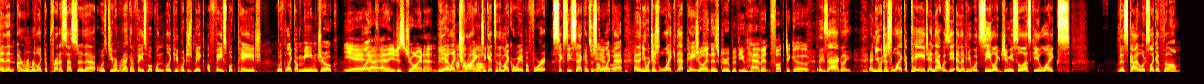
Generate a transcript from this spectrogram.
and then I remember like the predecessor that was. Do you remember back on Facebook when like people would just make a Facebook page with like a meme joke? Yeah, like and then you just join it. And yeah, like, like trying to get to the microwave before sixty seconds or something Yeah, like or- that, and then you would just like that page. join this group if you haven't fucked a goat. exactly, and you would just like a page, and that was the, and then people would see like Jimmy Selesky likes. This guy looks like a thumb,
